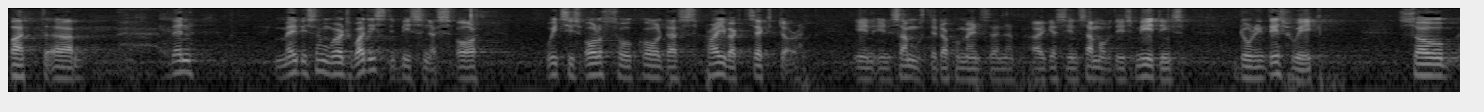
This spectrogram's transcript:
But uh, then maybe some words, what is the business, or which is also called as private sector in, in some of the documents and I guess in some of these meetings during this week. So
